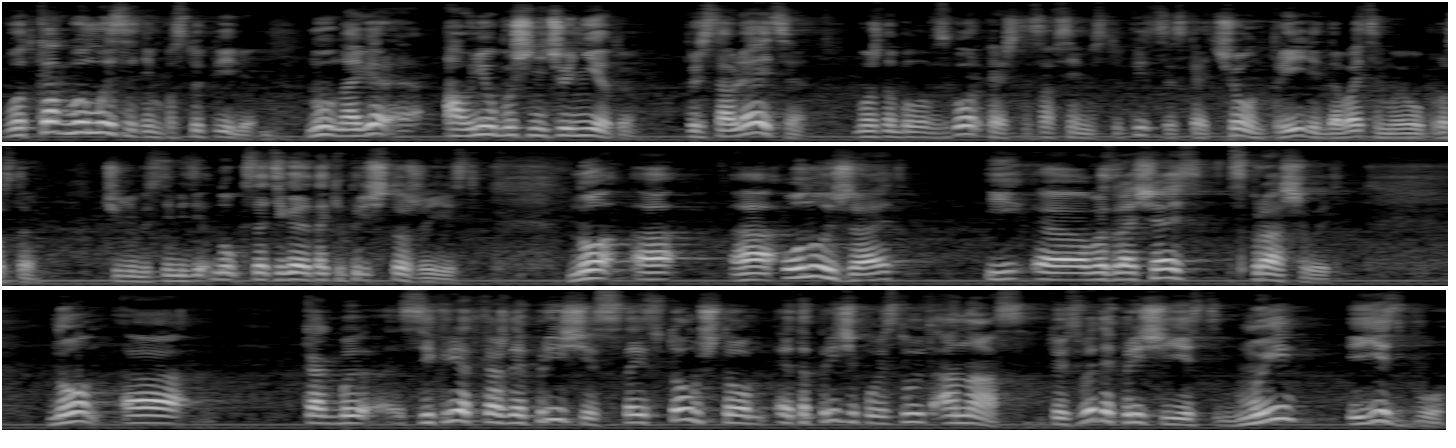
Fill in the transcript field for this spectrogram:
Вот как бы мы с этим поступили? Ну, наверное, а у него больше ничего нету. Представляете? Можно было в сгор, конечно, со всеми ступиться и сказать, что он приедет, давайте мы его просто что-нибудь с ними делаем. Ну, кстати говоря, такие притчи тоже есть. Но а, а, он уезжает и, а, возвращаясь, спрашивает. Но а, как бы секрет каждой притчи состоит в том, что эта притча повествует о нас. То есть в этой притче есть мы и есть Бог.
